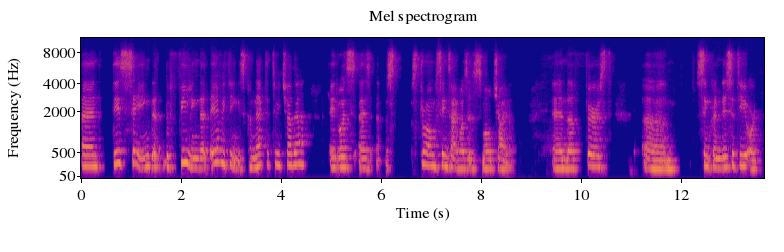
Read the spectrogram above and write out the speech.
and this saying that the feeling that everything is connected to each other, it was as strong since I was a small child. And the first um, synchronicity or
